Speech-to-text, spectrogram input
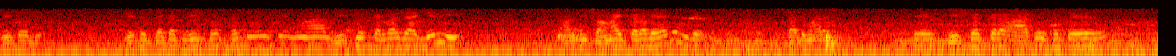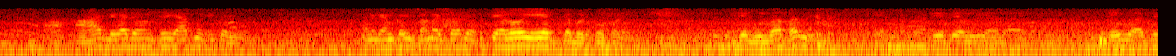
નહીં તો નહીં તો વિશ્વ કરવા જાગીએ ને આનું સામાયિક કરવા બે છે ને સાથે મારે તે બિઝનેસ કરવા આજે સાથે આહાર લેવા જવાનું છે યાદ નથી કરવું. અને એમ કહ્યું સામાયિક કરવા બે પહેલો એ જ દબડકો પડે. જે ભૂલવા ફર ને તે પહેલું યાદ આવે. એવું આજે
